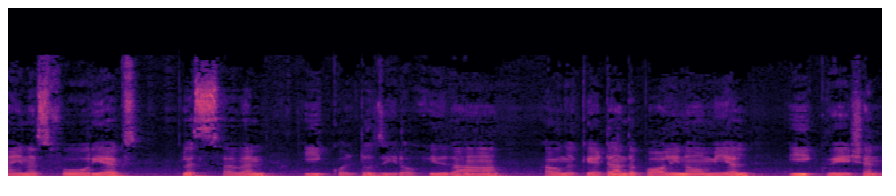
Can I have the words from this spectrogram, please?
minus 4x plus seven equal to zero இதுதான் அவங்க கேட்ட அந்த பாலினாமியல் ஈக்குவேஷன்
